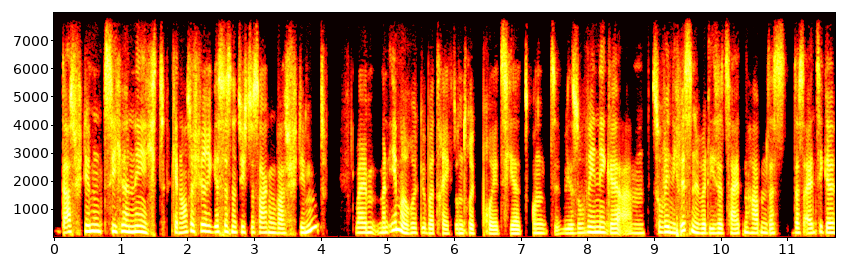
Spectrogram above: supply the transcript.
das stimmt sicher nicht. Genauso schwierig ist es natürlich zu sagen, was stimmt weil man immer rücküberträgt und rückprojiziert und wir so wenige, ähm, so wenig Wissen über diese Zeiten haben, dass das einzige,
